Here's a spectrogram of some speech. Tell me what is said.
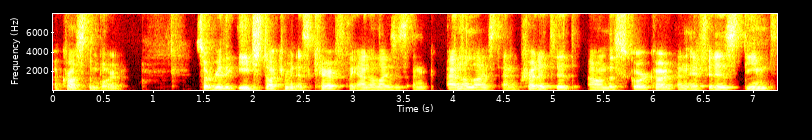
across the board. So really each document is carefully analyzed and analyzed and credited on the scorecard. And if it is deemed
